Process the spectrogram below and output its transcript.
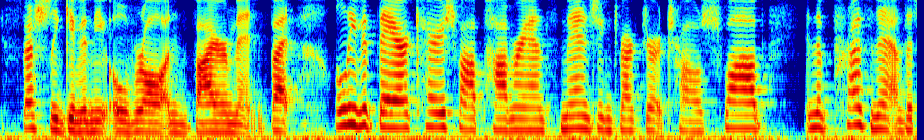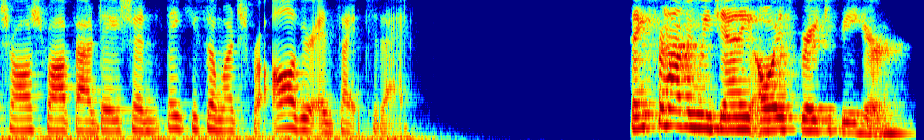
especially given the overall environment. But we'll leave it there. Carrie Schwab Pomerantz, Managing Director at Charles Schwab and the President of the Charles Schwab Foundation. Thank you so much for all of your insight today. Thanks for having me, Jenny. Always great to be here.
